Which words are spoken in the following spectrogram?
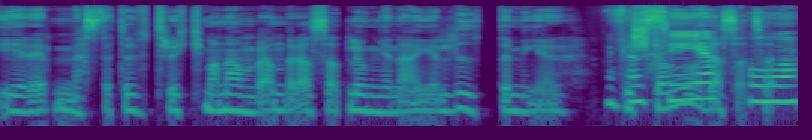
är det mest ett uttryck man använder, alltså att lungorna är lite mer man kan förstörda? Se på,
